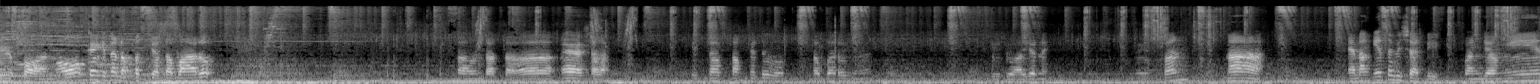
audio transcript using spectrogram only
Griffon oke kita dapat senjata baru. Ah, bentar, bentar. eh salah. Kita pakai dulu senjata barunya. Dulu aja nih Griffon nah enaknya tuh bisa dipanjangin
